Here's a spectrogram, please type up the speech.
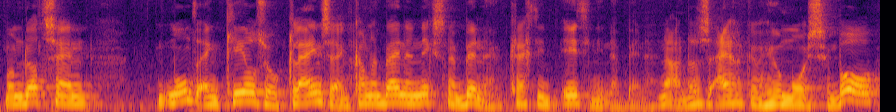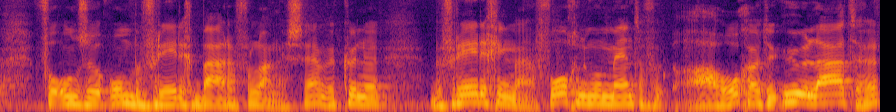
Maar omdat zijn mond en keel zo klein zijn, kan er bijna niks naar binnen. Krijgt hij eten niet naar binnen. Nou, dat is eigenlijk een heel mooi symbool voor onze onbevredigbare verlangens. Hè. We kunnen bevrediging, maar een volgende moment, of ah, hooguit een uur later,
